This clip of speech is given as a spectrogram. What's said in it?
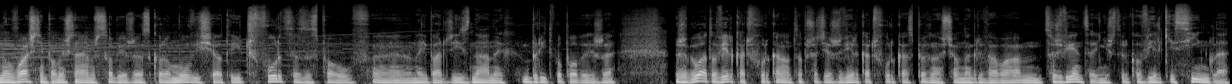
No właśnie, pomyślałem sobie, że skoro mówi się o tej czwórce zespołów e, najbardziej znanych, britpopowych, że, że była to wielka czwórka, no to przecież wielka czwórka z pewnością nagrywała mm, coś więcej niż tylko wielkie single.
